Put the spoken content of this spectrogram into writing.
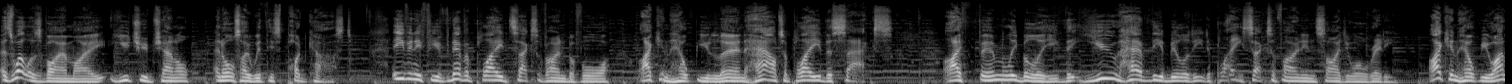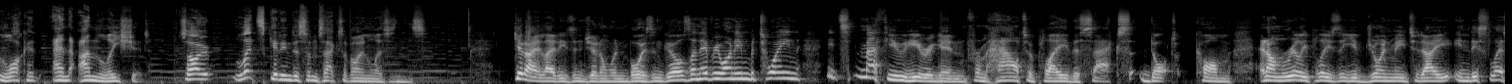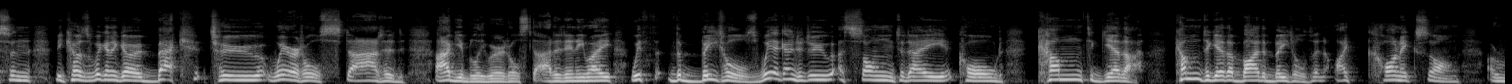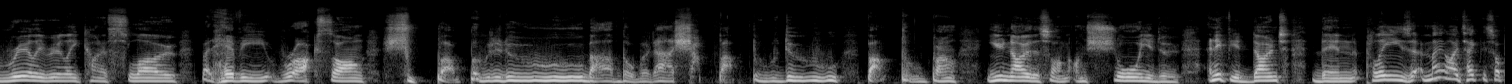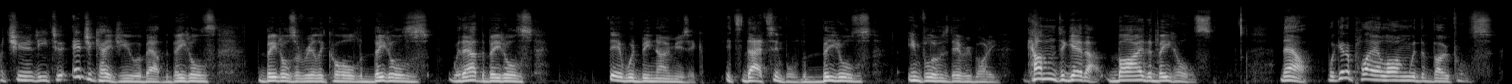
as well as via my YouTube channel and also with this podcast. Even if you've never played saxophone before, I can help you learn how to play the sax. I firmly believe that you have the ability to play saxophone inside you already. I can help you unlock it and unleash it. So let's get into some saxophone lessons. G'day, ladies and gentlemen, boys and girls, and everyone in between. It's Matthew here again from howtoplaythesax.com, and I'm really pleased that you've joined me today in this lesson because we're going to go back to where it all started, arguably where it all started anyway, with the Beatles. We are going to do a song today called Come Together. Come Together by the Beatles, an iconic song, a really, really kind of slow but heavy rock song. You know the song, I'm sure you do. And if you don't, then please, may I take this opportunity to educate you about the Beatles. The Beatles are really cool. The Beatles, without the Beatles, there would be no music. It's that simple. The Beatles influenced everybody. Come Together by the Beatles. Now, we're going to play along with the vocals.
